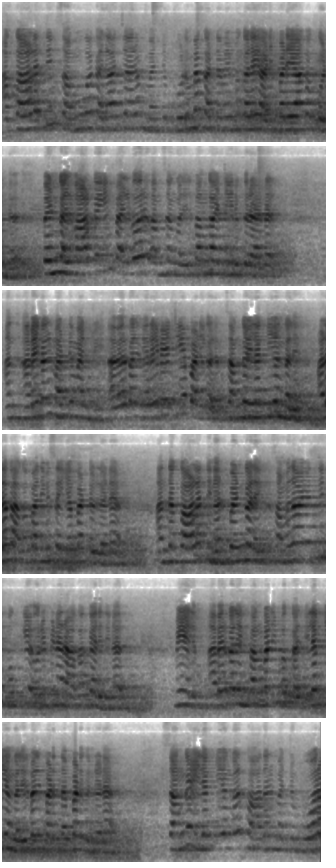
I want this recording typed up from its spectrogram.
அக்காலத்தின் சமூக கலாச்சாரம் மற்றும் குடும்ப கட்டமைப்புகளை அடிப்படையாக கொண்டு பெண்கள் வாழ்க்கையின் பல்வேறு அம்சங்களில் பங்காற்றியிருக்கிறார்கள். அந்த- அவைகள் மட்டுமன்றி அவர்கள் நிறைவேற்றிய பணிகளும் சங்க இலக்கியங்களில் அழகாக பதிவு செய்யப்பட்டுள்ளன. அந்த காலத்தினர் பெண்களை சமுதாயத்தின் முக்கிய உறுப்பினராக கருதினர். மேலும் அவர்களின் பங்களிப்புகள் இலக்கியங்களில் வெளிப்படுத்தப்படுகின்றன. சங்க இலக்கியங்கள் காதல் மற்றும் போராட்டம்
